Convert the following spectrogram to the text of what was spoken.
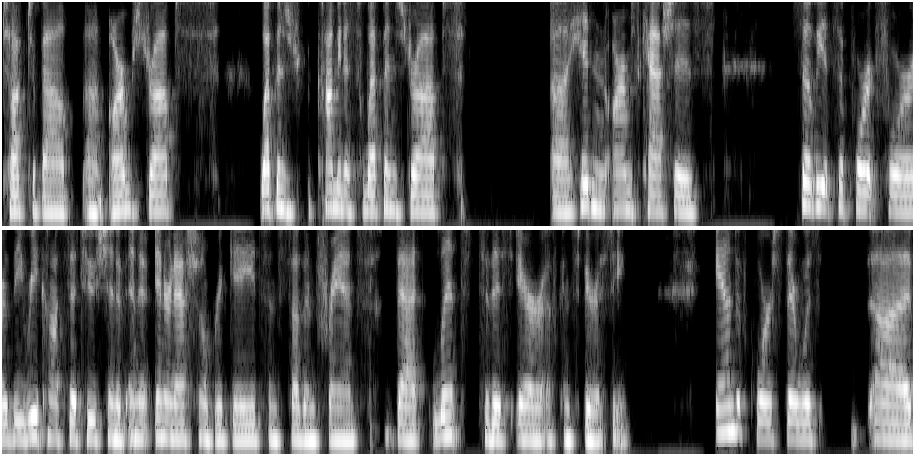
talked about um, arms drops, weapons, communist weapons drops, uh, hidden arms caches, Soviet support for the reconstitution of in- international brigades in southern France that lent to this era of conspiracy. And of course, there was uh,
